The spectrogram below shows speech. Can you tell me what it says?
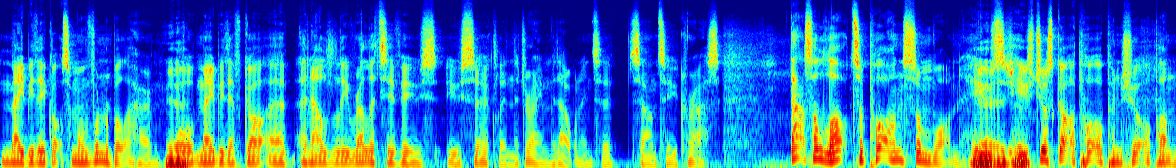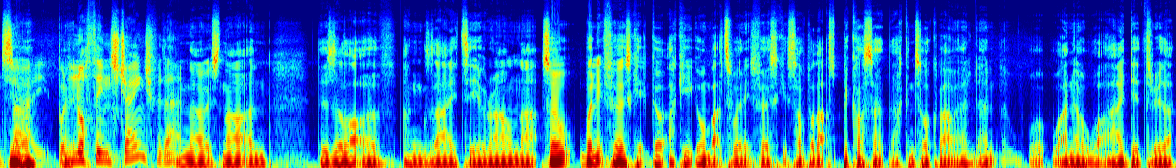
maybe they've got someone vulnerable at home, or maybe they've got a, an elderly relative who's who's circling the drain without wanting to sound too crass. That's a lot to put on someone who's yeah. who's just got to put up and shut up on site, but Yeah. nothing's changed for them. No, it's not, and there's a lot of anxiety around that. So when it first kicked, go, I keep going back to when it first kicks off, but that's because I, I can talk about it and, I know what I did through that.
